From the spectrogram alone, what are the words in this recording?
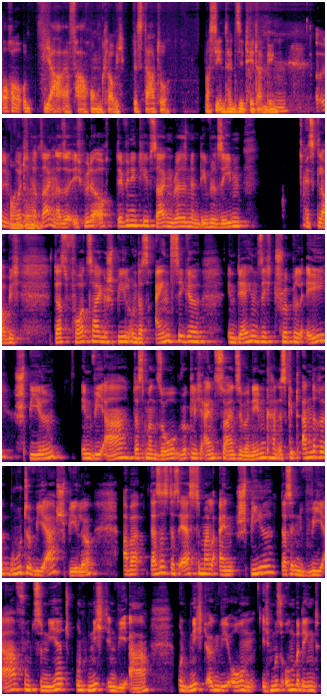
Horror- und VR-Erfahrungen, glaube ich, bis dato, was die Intensität anging. Mhm. Äh, Und, Wollte ich äh, gerade sagen. Also ich würde auch definitiv sagen, Resident Evil 7 ist, glaube ich, das Vorzeigespiel und das einzige in der Hinsicht AAA-Spiel in VR, das man so wirklich eins zu eins übernehmen kann. Es gibt andere gute VR-Spiele, aber das ist das erste Mal ein Spiel, das in VR funktioniert und nicht in VR und nicht irgendwie, oh, ich muss unbedingt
